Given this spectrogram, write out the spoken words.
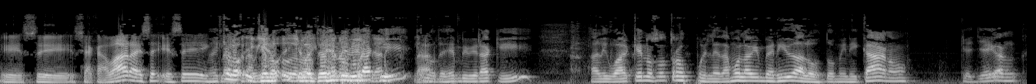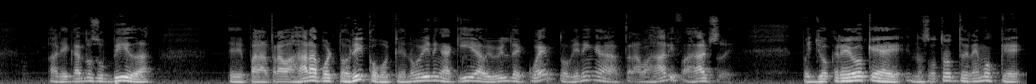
eh, se, se acabara, ese, ese Y que, lo- y que, lo- y enclaustramiento de los dejen vivir Ale. aquí, que Claro. los dejen vivir aquí. Al igual que nosotros, pues le damos la bienvenida a los dominicanos que llegan arriesgando sus vidas eh, para trabajar a Puerto Rico, porque no vienen aquí a vivir de cuentos, vienen a trabajar y fajarse. Pues yo creo que nosotros tenemos que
